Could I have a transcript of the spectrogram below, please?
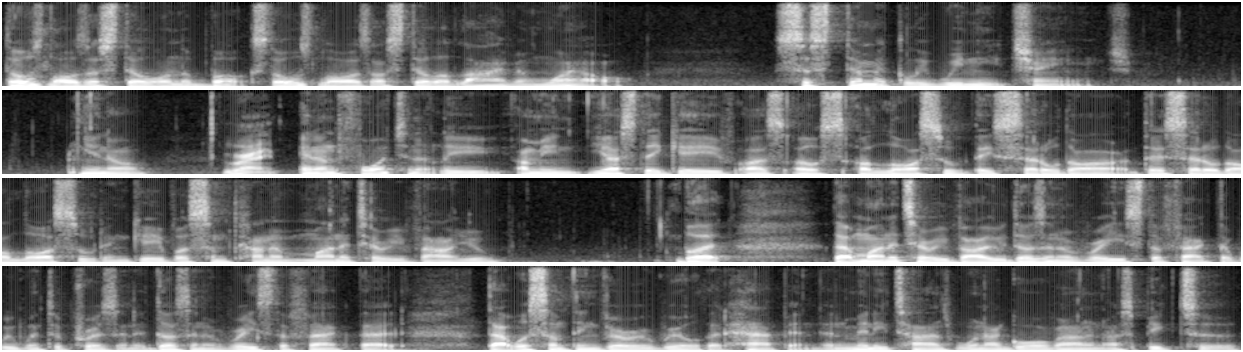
Those laws are still on the books. Those laws are still alive and well. Systemically, we need change. You know, Right. And unfortunately, I mean, yes, they gave us a, a, lawsuit. They settled our they settled our lawsuit and gave us some kind of monetary value. But that monetary value doesn't erase the fact that we went to prison. It doesn't erase the fact that that was something very real that happened. And many times when I go around and I speak to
